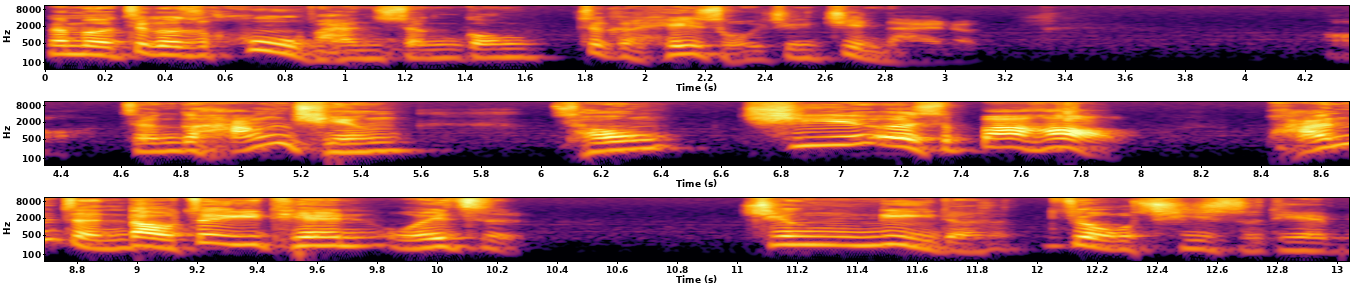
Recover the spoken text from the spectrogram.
那么这个是护盘神功，这个黑手已经进来了。哦，整个行情从七月二十八号盘整到这一天为止，经历的就七十天。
